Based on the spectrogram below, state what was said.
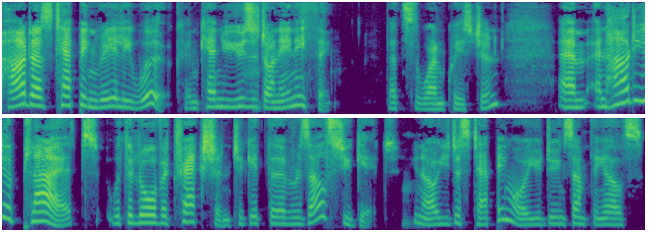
how does tapping really work? And can you use it on anything? That's the one question. Um, and how do you apply it with the law of attraction to get the results you get? You know, are you just tapping or are you doing something else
